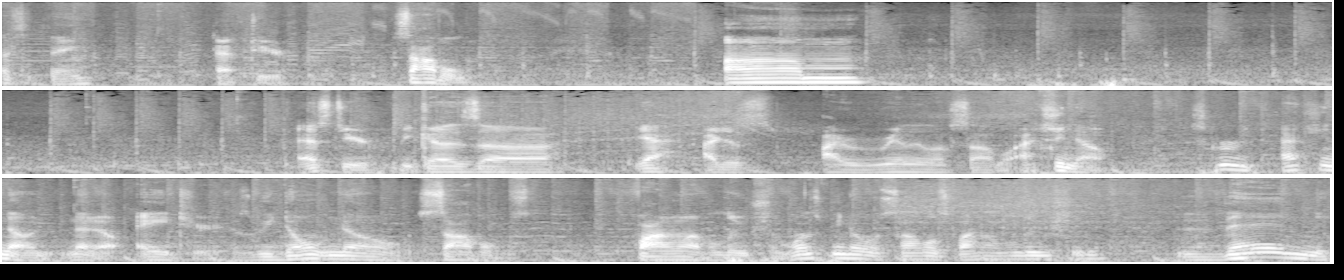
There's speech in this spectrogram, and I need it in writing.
That's the thing. F tier. Sobble. Um. S tier because uh yeah I just I really love Sobble. Actually no, screw. Actually no no no A tier because we don't know Sobble's final evolution. Once we know Sobble's final evolution, then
